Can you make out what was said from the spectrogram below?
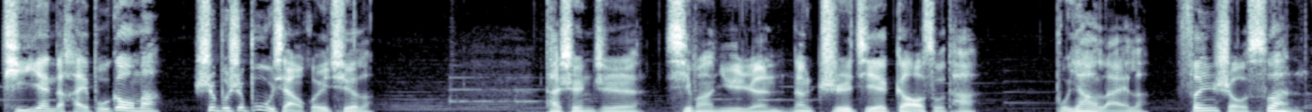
体验的还不够吗？是不是不想回去了？他甚至希望女人能直接告诉他，不要来了，分手算了，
